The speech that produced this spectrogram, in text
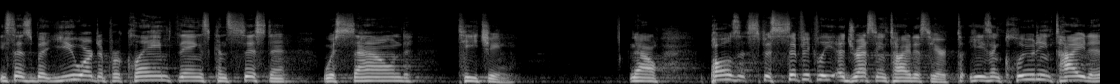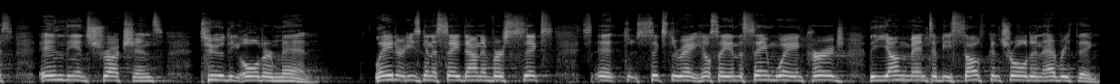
He says, But you are to proclaim things consistent with sound teaching. Now, Paul's specifically addressing Titus here. He's including Titus in the instructions to the older men. Later, he's going to say down in verse 6, eh, 6 through 8, he'll say, In the same way, encourage the young men to be self controlled in everything.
